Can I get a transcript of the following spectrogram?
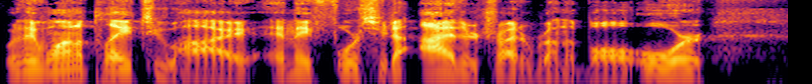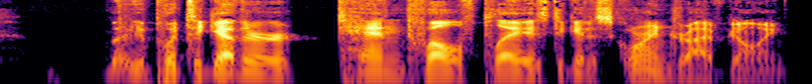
where they want to play two high and they force you to either try to run the ball or put together 10, 12 plays to get a scoring drive going.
